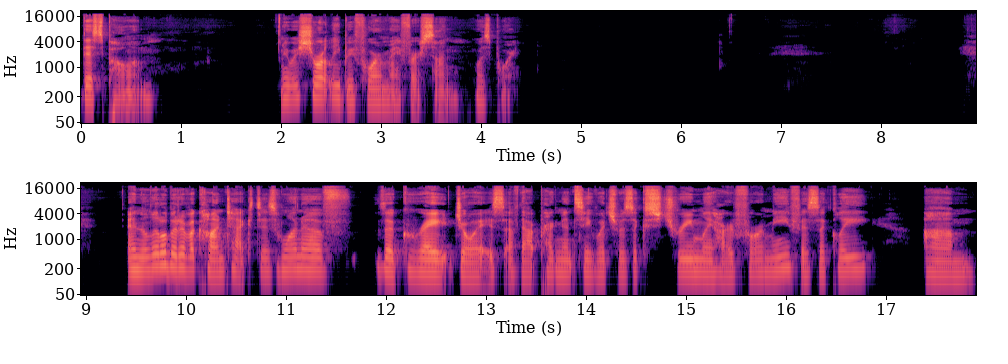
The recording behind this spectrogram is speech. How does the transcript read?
this poem. It was shortly before my first son was born. And a little bit of a context is one of the great joys of that pregnancy, which was extremely hard for me physically, um,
